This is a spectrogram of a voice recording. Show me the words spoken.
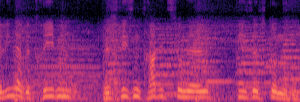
Berliner Betrieben beschließen traditionell diese Stunden.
